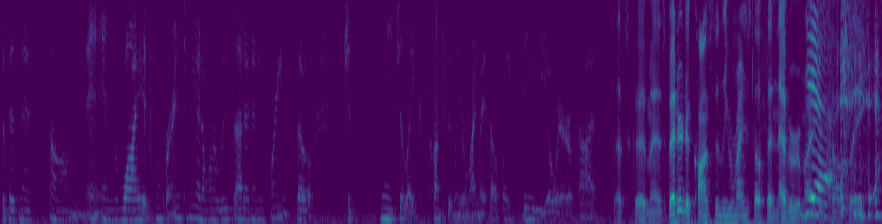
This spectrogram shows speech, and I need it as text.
the business um, and, and why it's important to me. I don't want to lose that at any point. So just need to like constantly remind myself, like, be aware of that. That's good, man. It's better to constantly remind yourself than never remind yourself.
